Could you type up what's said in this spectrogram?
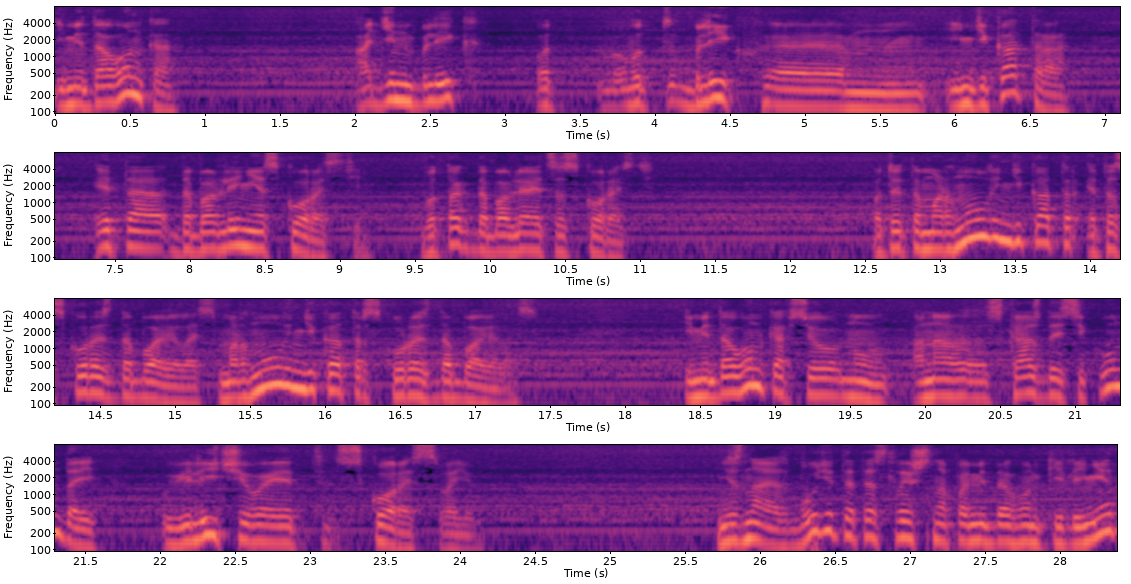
И медогонка. Один блик. Вот, вот блик э, индикатора. Это добавление скорости. Вот так добавляется скорость. Вот это моргнул индикатор, это скорость добавилась. Моргнул индикатор, скорость добавилась. И медогонка все, ну, она с каждой секундой увеличивает скорость свою. Не знаю, будет это слышно по медогонке или нет,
